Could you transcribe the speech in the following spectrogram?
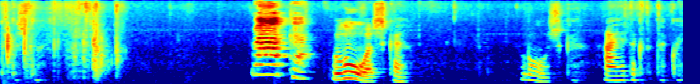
Это что? Ложка. Ложка. А это кто такой?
